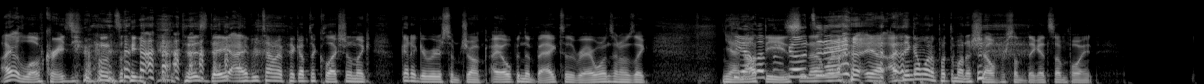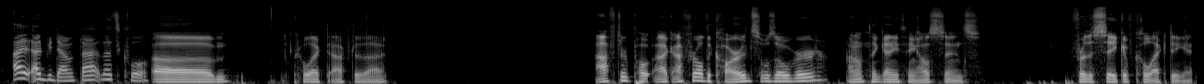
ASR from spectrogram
I love crazy ones. Like to this day, I, every time I pick up the collection, I'm like, I gotta get rid of some junk. I opened the bag to the rare ones, and I was like, Yeah, Can't not these. then yeah, I think I want to put them on a shelf or something at some point. I, I'd be down with that. That's cool. Um, collect after that. After po- after all the cards was over, I don't think anything else since. For the sake of collecting it.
